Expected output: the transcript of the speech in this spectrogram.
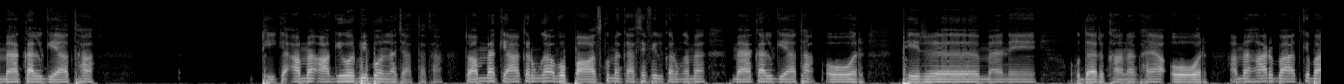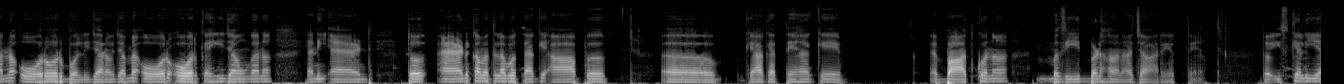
میں کل گیا تھا ٹھیک ہے، اب میں آگے اور بھی بولنا چاہتا تھا۔ تو اب میں کیا کروں گا؟ وہ پاس کو میں کیسے فیل کروں گا؟ میں میں کل گیا تھا اور پھر میں نے ادھر کھانا کھایا اور، اب میں ہر بات کے بعد نا اور اور بولی جا رہا ہوں۔ جب میں اور اور کہیں جاؤں گا نا یعنی اینڈ، تو اینڈ کا مطلب ہوتا ہے کہ آپ کیا کہتے ہیں کہ بات کو نا مزید بڑھانا چاہ رہے ہوتے ہیں۔ تو اس کے لیے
